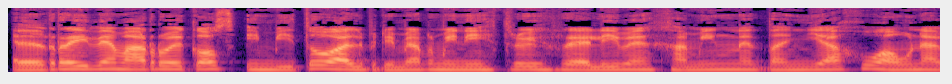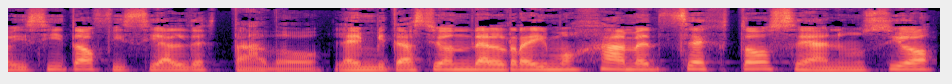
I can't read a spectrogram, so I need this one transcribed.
El rey de Marruecos invitó al primer ministro israelí Benjamín Netanyahu a una visita oficial de Estado. La invitación del rey Mohammed VI se anunció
